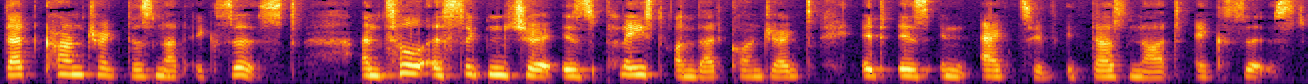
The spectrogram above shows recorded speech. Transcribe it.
that contract does not exist. Until a signature is placed on that contract, it is inactive. It does not exist.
